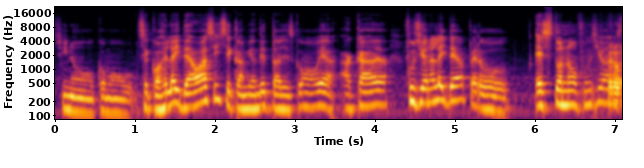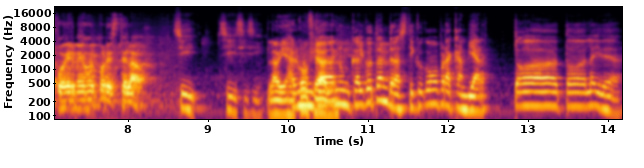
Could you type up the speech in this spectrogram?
sino como se coge la idea base y se cambian detalles, como vea, acá funciona la idea, pero esto no funciona. Pero puede ir mejor por este lado. Sí, sí, sí, sí. La vieja Pero nunca, confiable. nunca algo tan drástico como para cambiar toda, toda la idea.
